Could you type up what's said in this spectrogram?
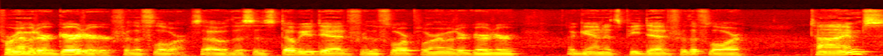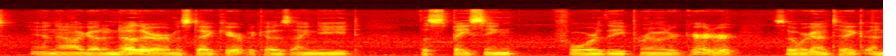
perimeter girder for the floor. So this is W dead for the floor perimeter girder. Again, it's P dead for the floor times, and now I got another mistake here because I need the spacing for the perimeter girder. So we're going to take a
